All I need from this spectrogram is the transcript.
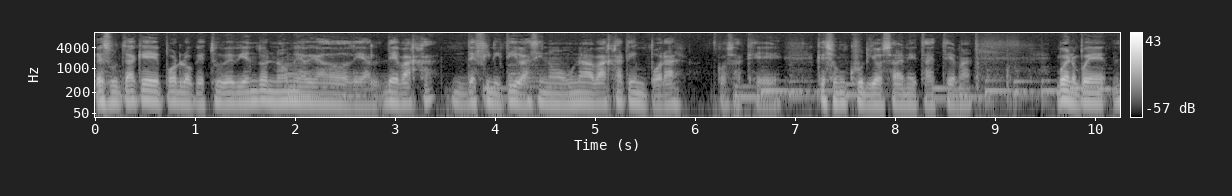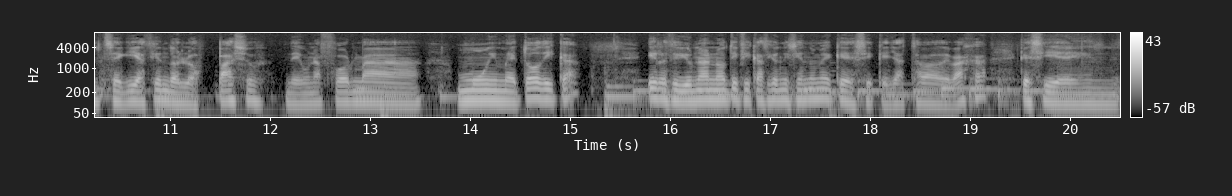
Resulta que por lo que estuve viendo no me había dado de, baja definitiva, sino una baja temporal, cosas que, que son curiosas en este tema. Bueno, pues seguí haciendo los pasos de una forma muy metódica y recibí una notificación diciéndome que sí, que ya estaba de baja, que si en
